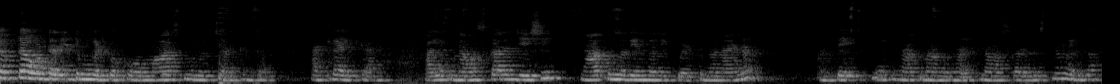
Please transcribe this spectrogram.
చెప్తా ఉంటారు. ఇంటి ముంగడికి ఒక మాసములు వచ్చి అంటుంటారు. అట్లా ఇట్లా. వాళ్ళకి నమస్కారం చేసి నాకున్నది ఏందో నీకు పెడుతున్నాను ఆయన అంతే. నీకు నాకు నాకు నమస్కారం చేస్తున్నా. మీరుగా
